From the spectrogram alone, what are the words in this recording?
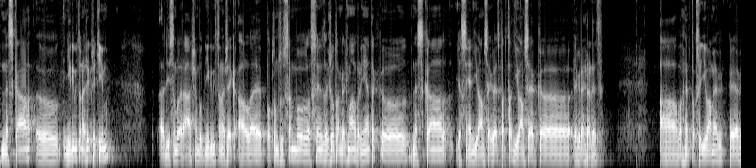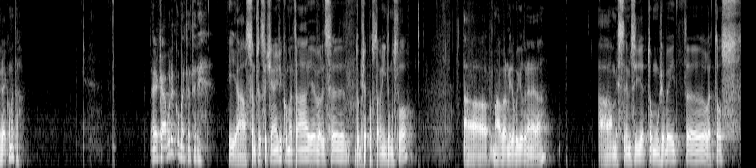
dneska, eh, nikdy bych to neřekl předtím, když jsem byl hráč, nebo nikdy bych to neřekl, ale potom, co jsem vlastně zažil to angažmá v Brně, tak dneska jasně dívám se, jak hraje Sparta, dívám se, jak, jak hraje Hradec. A hned pak se dívám, jak, jak hraje Kometa. A jaká bude kometa tedy? Já jsem přesvědčený, že Kometa je velice dobře postavený tomu slovo a má velmi dobrýho trenéra. A myslím si, že to může být eh, letos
